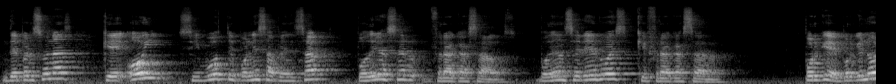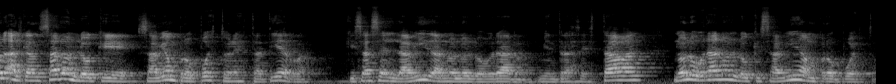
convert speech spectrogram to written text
De personas que hoy, si vos te pones a pensar, podrían ser fracasados, podrían ser héroes que fracasaron. ¿Por qué? Porque no alcanzaron lo que se habían propuesto en esta tierra. Quizás en la vida no lo lograron. Mientras estaban, no lograron lo que se habían propuesto.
